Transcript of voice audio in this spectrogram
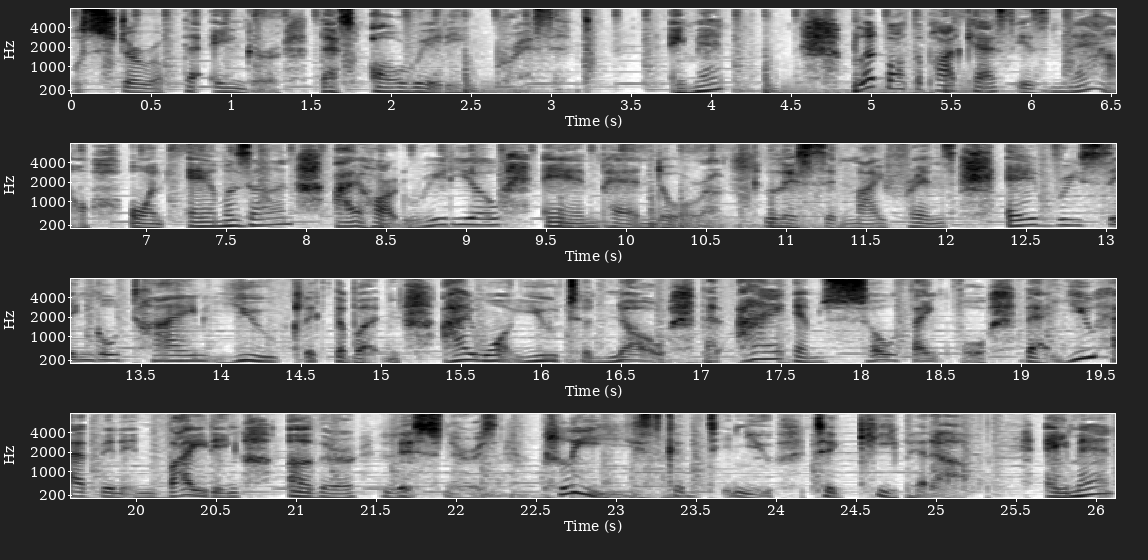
will stir up the anger that's already present. Amen. Bloodbought the podcast is now on Amazon, iHeartRadio, and Pandora. Listen, my friends, every single time you click the button, I want you to know that I am so thankful that you have been inviting other listeners. Please continue to keep it up. Amen.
